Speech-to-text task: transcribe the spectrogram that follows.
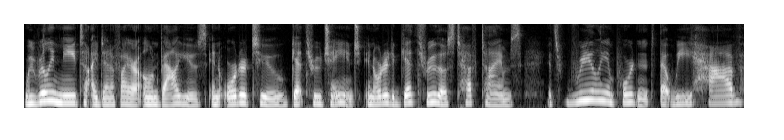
we really need to identify our own values in order to get through change. In order to get through those tough times, it's really important that we have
